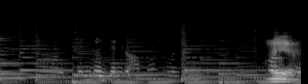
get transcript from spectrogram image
eh, genre-genre apa yang teman-teman gitu. Oh, iya.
